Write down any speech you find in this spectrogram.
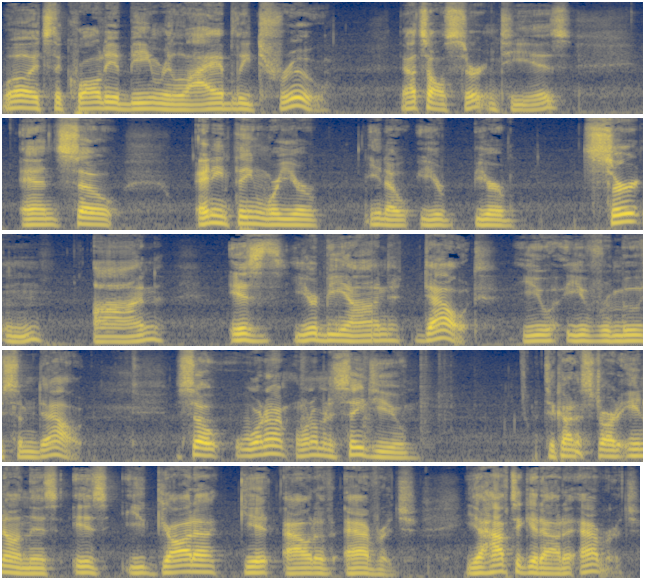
Well, it's the quality of being reliably true. That's all certainty is. And so anything where you're, you know, you're you're certain on is you're beyond doubt. You you've removed some doubt. So what I'm what I'm going to say to you to kind of start in on this is you gotta get out of average. You have to get out of average.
